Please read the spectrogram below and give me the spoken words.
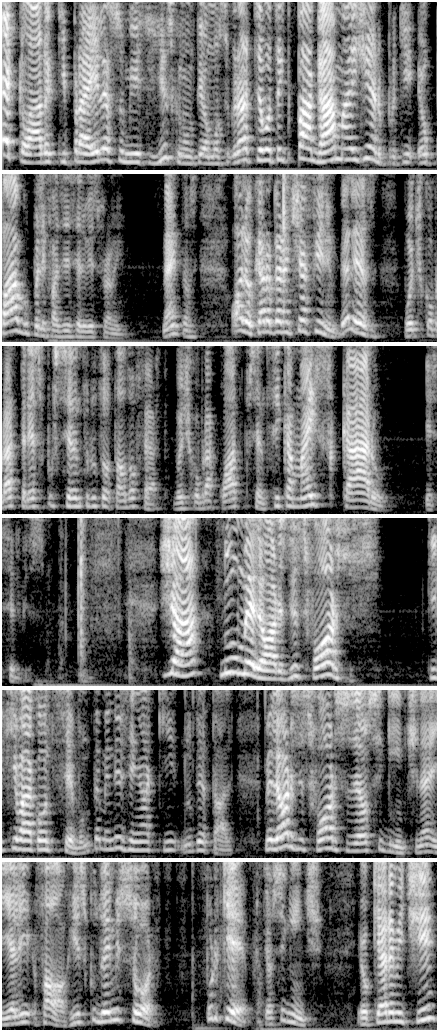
É claro que para ele assumir esse risco, não ter almoço grátis, eu vou ter que pagar mais dinheiro, porque eu pago para ele fazer serviço para mim. Né? Então, assim, olha, eu quero garantia firme. Beleza, vou te cobrar 3% do total da oferta. Vou te cobrar 4%. Fica mais caro esse serviço. Já no Melhores Esforços, o que, que vai acontecer? Vamos também desenhar aqui no detalhe. Melhores Esforços é o seguinte, né? E ele fala, ó, risco do emissor. Por quê? Porque é o seguinte, eu quero emitir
